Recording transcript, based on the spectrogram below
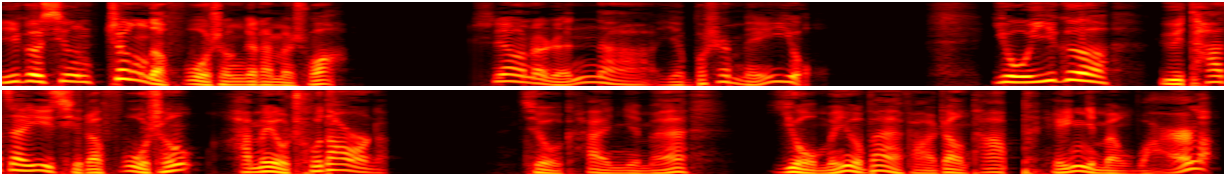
一个姓郑的服务生跟他们说：“这样的人呢，也不是没有。”有一个与他在一起的服务生还没有出道呢，就看你们有没有办法让他陪你们玩了。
